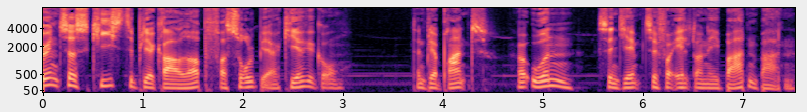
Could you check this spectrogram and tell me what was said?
Günthers kiste bliver gravet op fra Solbjerg Kirkegård. Den bliver brændt, og urnen sendt hjem til forældrene i Baden-Baden,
